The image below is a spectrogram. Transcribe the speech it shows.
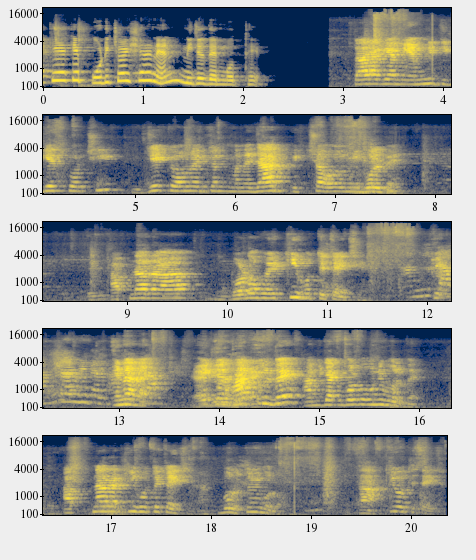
একে একে পরিচয় সেরে নেন নিজেদের মধ্যে। তার আগে আমি এমনি জিজ্ঞেস করছি যে কোনো একজন মানে যার ইচ্ছা হয় উনি বলবেন। আপনারা বড় হয়ে কি হতে চাইছেন? না না একজন হাত তুলবে আমি যাকে বলব উনি বলবেন। আপনারা কি হতে চাইছেন? বলো তুমি বলো। হ্যাঁ কি হতে চাইছো?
